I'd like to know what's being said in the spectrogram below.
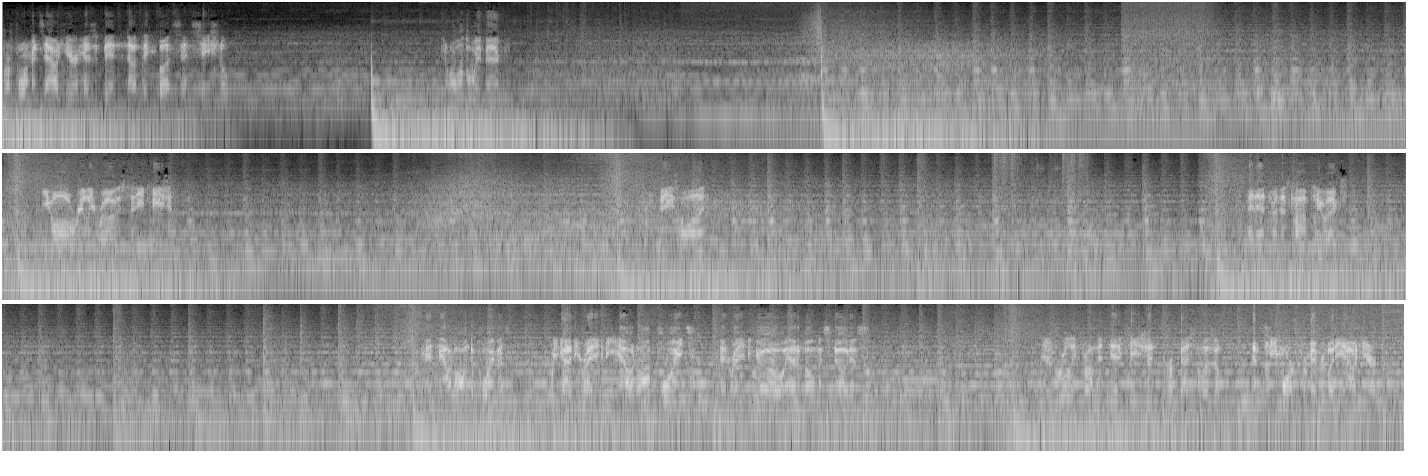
performance out here has been nothing but sensational. All the way back. You all really rose to the occasion. Then this COMPTUEX. Heading out on deployment. We got to be ready to be out on point and ready to go at a moment's notice. It is really from the dedication, professionalism, and teamwork from everybody out here.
